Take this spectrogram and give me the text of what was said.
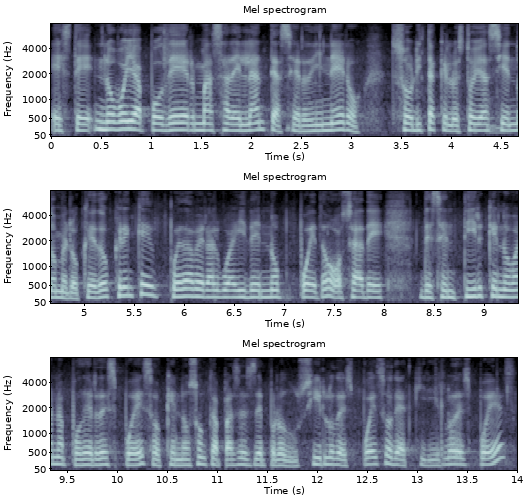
este, no voy a poder más adelante hacer dinero. Entonces, ahorita que lo estoy haciendo, me lo quedo. ¿Creen que puede haber algo ahí de no puedo? O sea, de, de sentir que no van a poder después o que no son capaces de producirlo después o de adquirirlo después.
